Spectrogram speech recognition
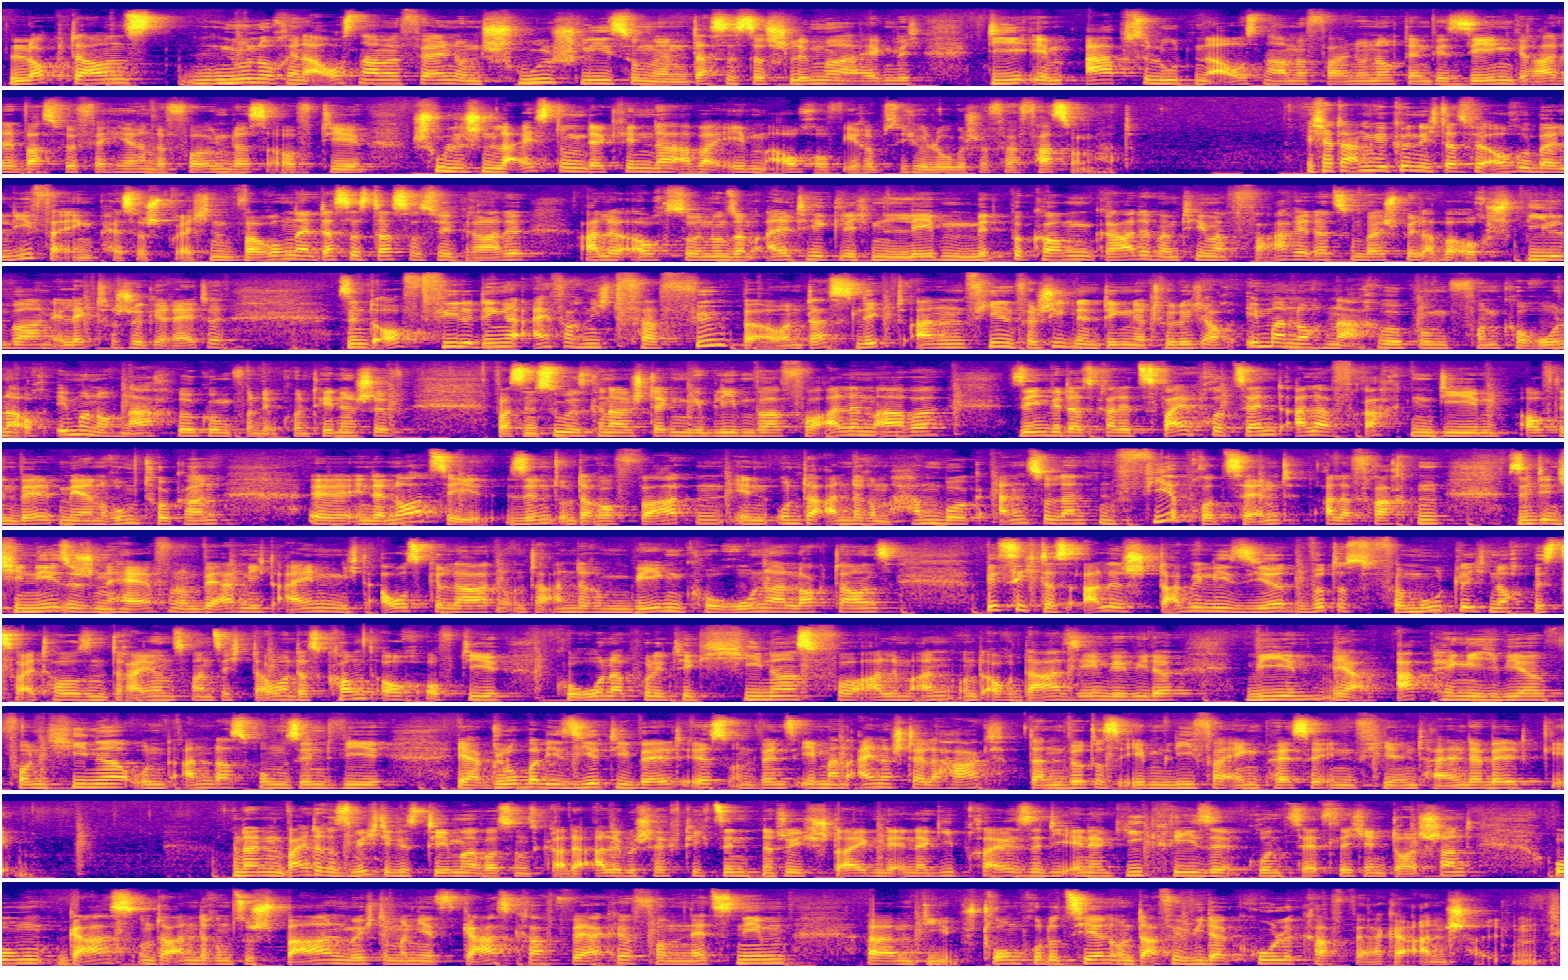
Lockdowns nur noch in Ausnahmefällen und Schulschließungen, das ist das Schlimme eigentlich, die im absoluten Ausnahmefall nur noch, denn wir sehen gerade, was für verheerende Folgen das auf die schulischen Leistungen der Kinder, aber eben auch auf ihre psychologische Verfassung hat. Ich hatte angekündigt, dass wir auch über Lieferengpässe sprechen. Warum? Nein, das ist das, was wir gerade alle auch so in unserem alltäglichen Leben mitbekommen. Gerade beim Thema Fahrräder zum Beispiel, aber auch Spielwaren, elektrische Geräte sind oft viele Dinge einfach nicht verfügbar. Und das liegt an vielen verschiedenen Dingen natürlich. Auch immer noch Nachwirkungen von Corona, auch immer noch Nachwirkungen von dem Containerschiff, was im Suezkanal stecken geblieben war. Vor allem aber sehen wir, dass gerade 2% aller Frachten, die auf den Weltmeeren rumtuckern, äh, in der Nordsee sind und darauf warten, in unter anderem Hamburg anzulanden. 4% aller Frachten sind in chinesischen Häfen und werden nicht ein, nicht ausgeladen, unter anderem wegen Corona-Lockdowns. Bis sich das alles stabilisiert, wird es vermutlich noch bis 2023 dauern. Das kommt auch auf die Corona-Politik Chinas vor allem an und auch da sehen wir wieder, wie ja, abhängig wir von China und andersrum sind, wie ja, globalisiert die Welt ist und wenn es eben an einer Stelle hakt, dann wird es eben Lieferengpässe in vielen Teilen der Welt geben. Und ein weiteres wichtiges Thema, was uns gerade alle beschäftigt, sind natürlich steigende Energiepreise, die Energiekrise grundsätzlich in Deutschland. Um Gas unter anderem zu sparen, möchte man jetzt Gaskraftwerke vom Netz nehmen, ähm, die Strom produzieren und dafür wieder Kohlekraftwerke anschalten.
